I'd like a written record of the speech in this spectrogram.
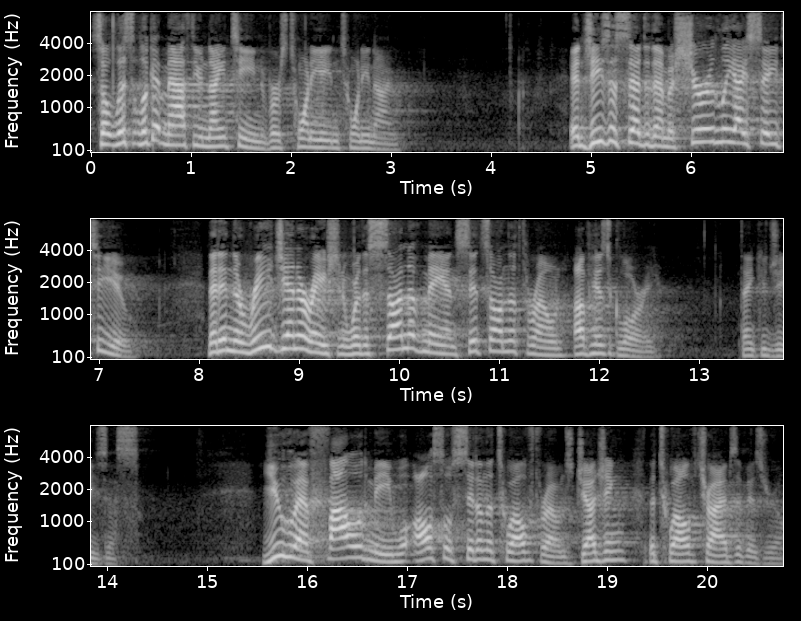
So let's look at Matthew 19, verse 28 and 29. And Jesus said to them, Assuredly I say to you, that in the regeneration where the Son of Man sits on the throne of his glory, thank you, Jesus, you who have followed me will also sit on the 12 thrones, judging the 12 tribes of Israel.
